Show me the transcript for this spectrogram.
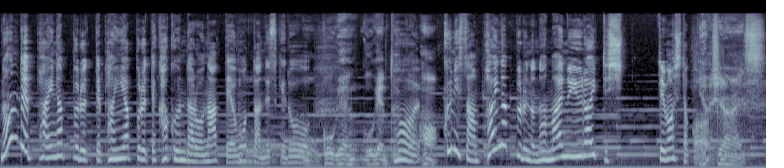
なんでパイナップルってパインアップルって書くんだろうなって思ったんですけど、語源語源というか、はい。はクニさんパイナップルの名前の由来って知ってましたか？あいや知らないです。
